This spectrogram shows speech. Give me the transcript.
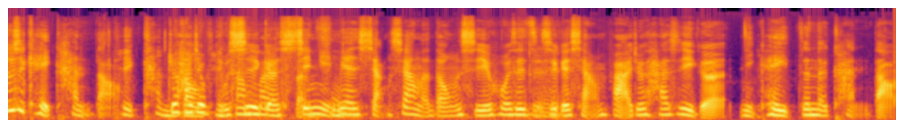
就是可以看到，可以看到，就它就不是一个心里面想象的东西，或是只是一个想法，就它是一个你可以真的看到。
